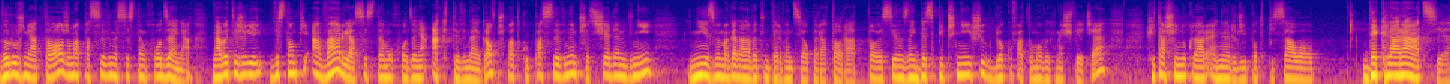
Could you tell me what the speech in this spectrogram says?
Wyróżnia to, że ma pasywny system chłodzenia. Nawet jeżeli wystąpi awaria systemu chłodzenia aktywnego, w przypadku pasywnym przez 7 dni nie jest wymagana nawet interwencja operatora. To jest jeden z najbezpieczniejszych bloków atomowych na świecie. Hitachi Nuclear Energy podpisało deklarację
